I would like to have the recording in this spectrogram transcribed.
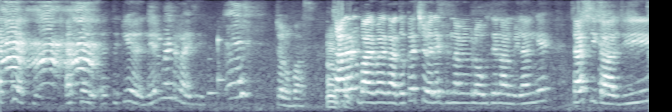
ਇੱਥੇ ਇੱਥੇ ਇੱਥੇ ਇੱਥੇ ਕੀ ਹੈ ਨੇਲ ਪੈਂਟ ਲਾਈ ਸੀ? ਚਲੋ ਬਸ। ਸਾਰਿਆਂ ਨੂੰ ਬਾਏ ਬਾਏ ਕਰ ਦੋ ਕਿ ਸਵੇਰੇ ਇੱਕ ਨਵੇਂ ਵਲੌਗ ਦੇ ਨਾਲ ਮਿਲਾਂਗੇ। ਸਤਿ ਸ਼੍ਰੀ ਅਕਾਲ ਜੀ।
